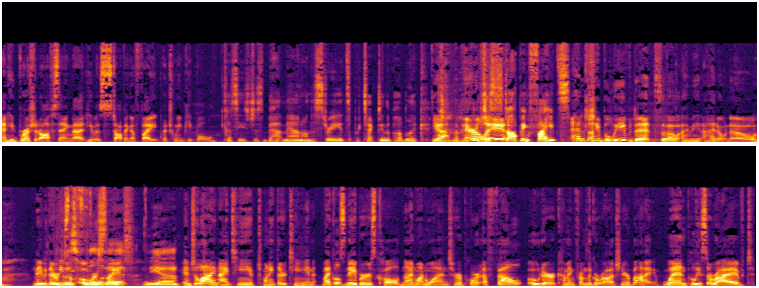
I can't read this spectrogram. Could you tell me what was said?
and he'd brush it off, saying that he was stopping a fight between people. Because he's just Batman on the streets protecting the public. Yeah, apparently. just stopping fights. and she believed it, so I mean, I don't know. Maybe there was just some oversight. Yeah. In July 19th, 2013, Michael's neighbors called 911 to report a foul odor coming from the garage nearby. When police arrived,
